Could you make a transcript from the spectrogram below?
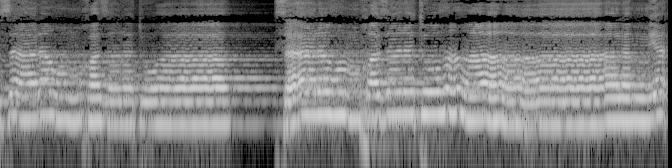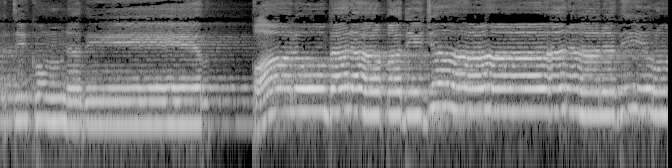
سالهم خزنتها. سألهم خزنتها ألم يأتكم نذير؟ قالوا بلى قد جاءنا نذير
